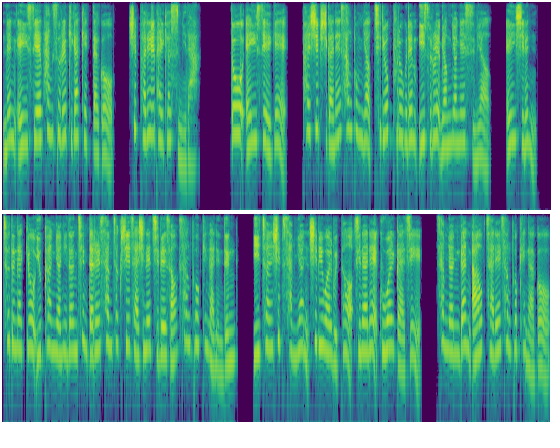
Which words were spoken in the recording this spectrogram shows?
낸 A씨의 항소를 기각했다고 18일 밝혔습니다. 또 A씨에게 80시간의 성폭력 치료 프로그램 이수를 명령했으며 A씨는 초등학교 6학년이던 친딸을 삼척시 자신의 집에서 성폭행하는 등 2013년 12월부터 지난해 9월까지 3년간 9차례 성폭행하고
